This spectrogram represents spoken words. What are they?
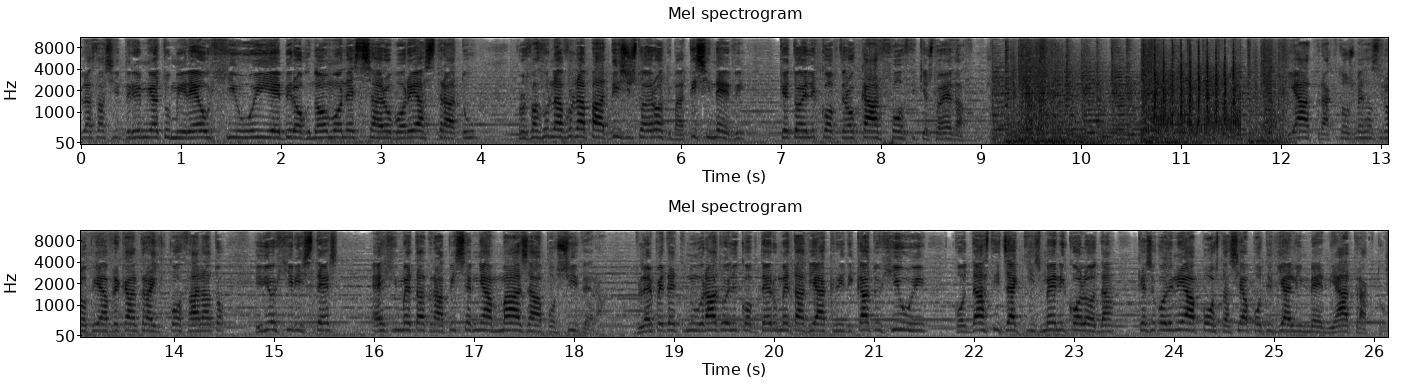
Δίπλα στα συντρίμμια του μοιραίου Χιού, οι εμπειρογνώμονες της αεροπορίας στρατού προσπαθούν να βρουν απαντήσεις στο ερώτημα τι συνέβη και το ελικόπτερο καρφώθηκε στο έδαφος. Η άτρακτο μέσα στην οποία βρήκαν τραγικό θάνατο οι δύο χειριστές έχει μετατραπεί σε μια μάζα από σίδερα. Βλέπετε την ουρά του ελικοπτέρου με τα διακριτικά του Χιούι κοντά στη τσακισμένη κολόνα και σε κοντινή απόσταση από τη διαλυμένη άτρακτο.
